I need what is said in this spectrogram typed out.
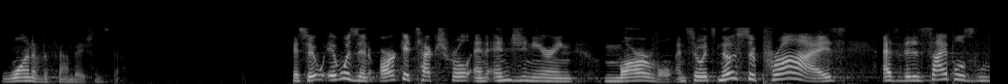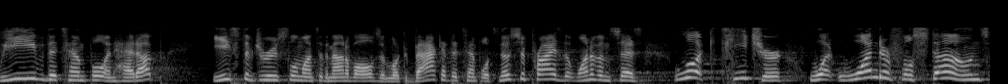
one of the foundation stones. Okay, so it, it was an architectural and engineering marvel. And so it's no surprise as the disciples leave the temple and head up east of Jerusalem onto the Mount of Olives and look back at the temple, it's no surprise that one of them says, Look, teacher, what wonderful stones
